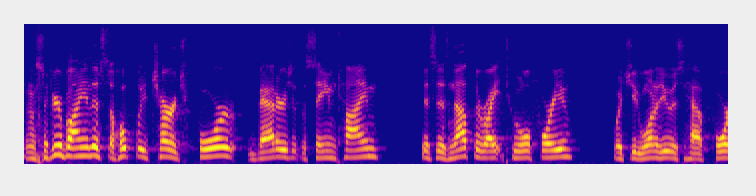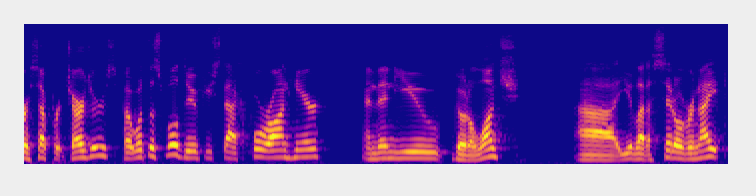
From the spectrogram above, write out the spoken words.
And so if you're buying this to hopefully charge four batteries at the same time, this is not the right tool for you. What you'd want to do is have four separate chargers. But what this will do, if you stack four on here and then you go to lunch, uh, you let it sit overnight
